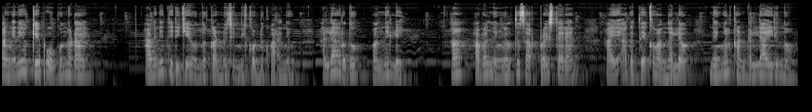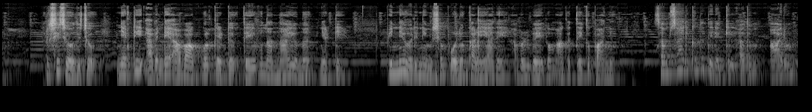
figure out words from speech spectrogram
അങ്ങനെയൊക്കെ പോകുന്നുടായ് അവനെ തിരികെ ഒന്ന് കണ്ണു ചിമ്മിക്കൊണ്ട് പറഞ്ഞു അല്ല ഋതു വന്നില്ലേ? ആ അവൾ നിങ്ങൾക്ക് സർപ്രൈസ് തരാൻ ആയി അകത്തേക്ക് വന്നല്ലോ. നിങ്ങൾ കണ്ടല്ലായിരുന്നോ? ഋഷി ചോദിച്ചു ഞെട്ടി. അവന്റെ ആ വാക്കുകൾ കേട്ട് ദൈവം നന്നായി ഒന്ന് ഞെട്ടി. പിന്നെ ഒരു നിമിഷം പോലും കളയാതെ അവൾ വേഗം അകത്തേക്ക് പാഞ്ഞു. സംസാരിക്കുന്ന തിരക്കിൽ അതും ആരും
